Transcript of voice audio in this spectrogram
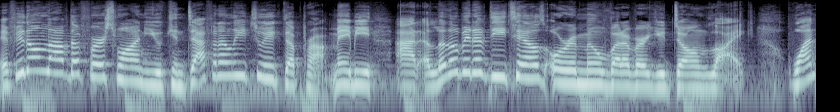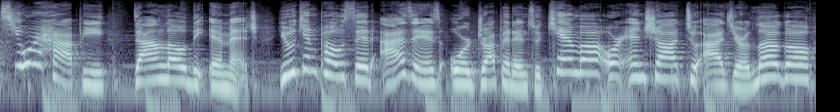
If you don't love the first one, you can definitely tweak the prompt. Maybe add a little bit of details or remove whatever you don't like. Once you are happy, download the image. You can post it as is or drop it into Canva or InShot to add your logo,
